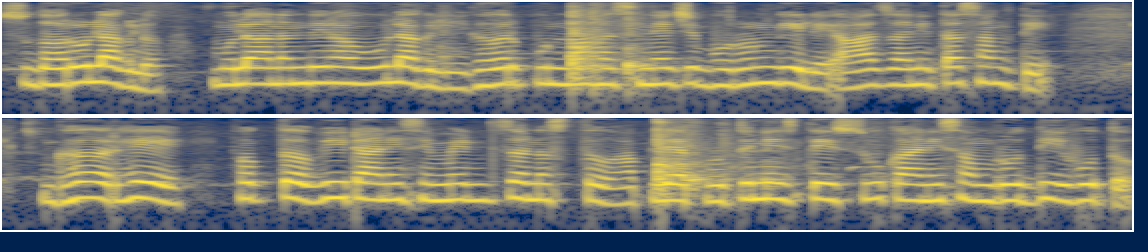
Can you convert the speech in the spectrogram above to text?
सुधारू लागलं. मुलं आनंदी राहू लागली. घर पुन्हा हसण्याचे भरून गेले. आज अनिता सांगते घर हे फक्त वीट आणि सिमेंटचं नसतं. आपल्या कृतीनेच ते सुख आणि समृद्धी होतं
